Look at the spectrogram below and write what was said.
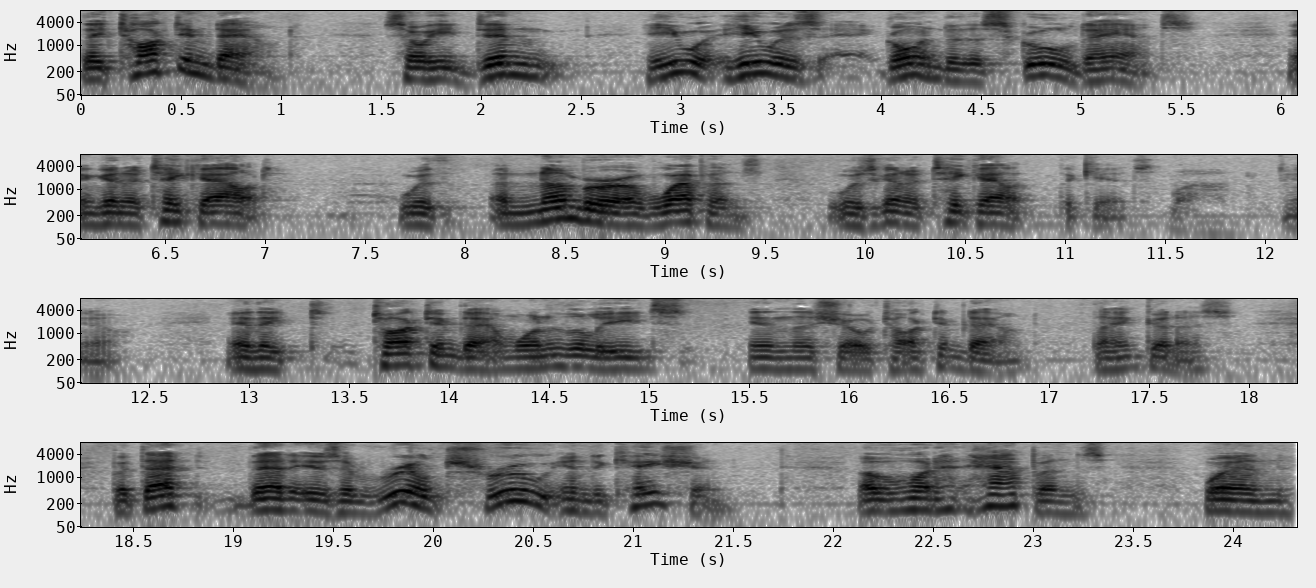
they talked him down, so he didn't. He he was going to the school dance and going to take out with a number of weapons was going to take out the kids Wow. you know. And they t- talked him down. One of the leads in the show talked him down. Thank goodness. But that that is a real true indication of what happens when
